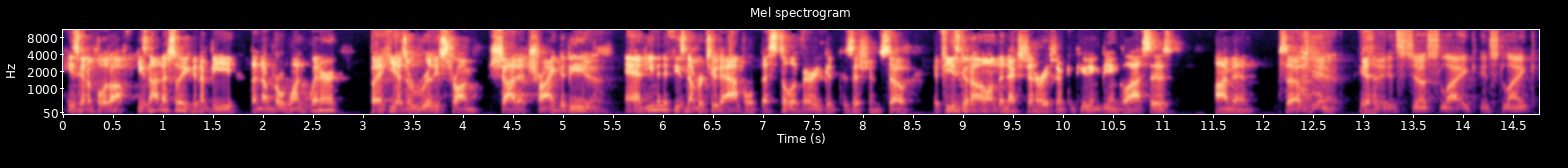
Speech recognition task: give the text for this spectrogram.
he's going to pull it off. He's not necessarily going to be the number one winner, but he has a really strong shot at trying to be. Yeah. And even if he's number two to Apple, that's still a very good position. So if he's going to own the next generation of computing being glasses, I'm in. So yeah, yeah. So it's just like it's like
